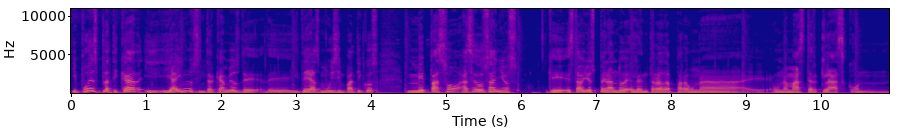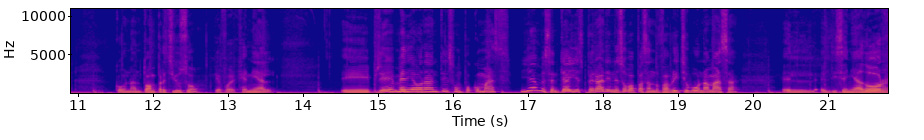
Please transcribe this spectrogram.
y puedes platicar y, hay unos intercambios de, ideas muy simpáticos. Me pasó hace dos años que estaba yo esperando la entrada para una, eh, una masterclass con, con Antoine Preciuso, que fue genial. Y pues llegué media hora antes o un poco más y ya me senté ahí a esperar en eso va pasando Fabricio Bonamassa el, diseñador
